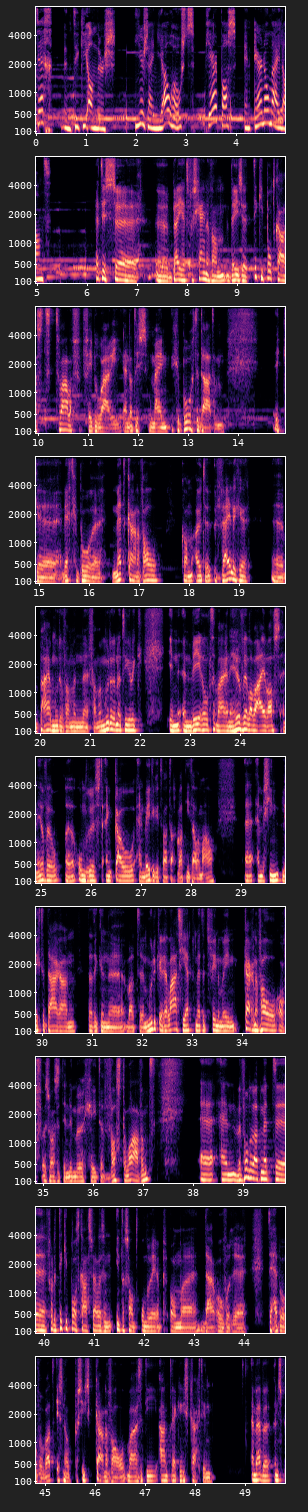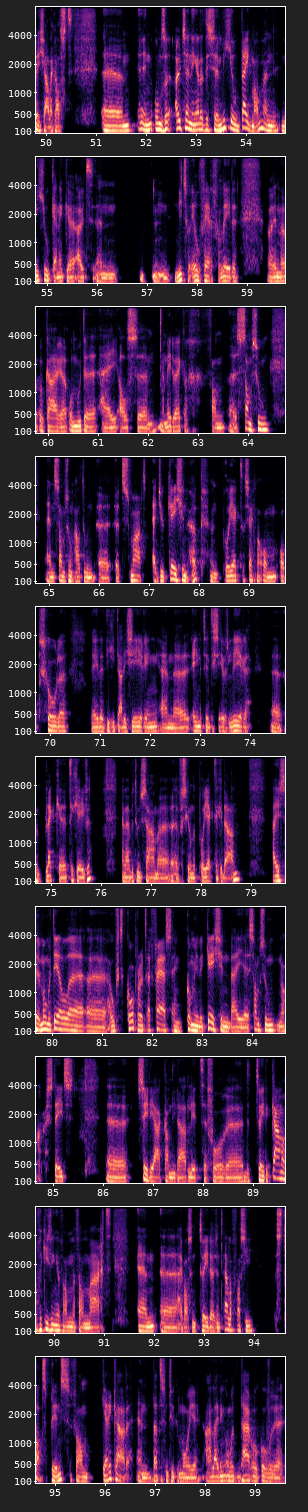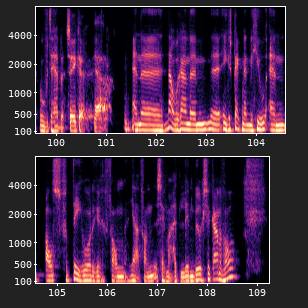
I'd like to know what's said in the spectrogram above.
Tech, een tikkie anders. Hier zijn jouw hosts Pierre Pas en Erno Meiland. Het is uh, uh, bij het verschijnen van deze Tikkie Podcast 12 februari. En dat is mijn geboortedatum. Ik uh, werd geboren met carnaval, kwam uit de veilige uh, baarmoeder van mijn, van mijn moeder natuurlijk. In een wereld waarin heel veel lawaai was en heel veel onrust en kou en weet ik het wat, wat niet allemaal. En misschien ligt het daaraan dat ik een wat moeilijke relatie heb met het fenomeen carnaval, of zoals het in Limburg heet, vastelavond. en we vonden dat met, voor de Tikkie podcast wel eens een interessant onderwerp om daarover te hebben. Over wat is nou precies carnaval? Waar zit die aantrekkingskracht in? En we hebben een speciale gast uh, in onze uitzending. En dat is Michiel Dijkman. En Michiel ken ik uit een, een, niet zo heel ver verleden. Waarin we elkaar uh, ontmoeten. Hij als ehm, medewerker van Samsung. En Samsung had toen het Smart Education Hub. Een project zeg maar, om op scholen de hele digitalisering en 21e eeuws leren een plek te geven. En we hebben toen samen verschillende projecten gedaan. Hij is momenteel hoofd Corporate Affairs en Communication bij Samsung, nog steeds CDA-kandidaat-lid voor de Tweede Kamerverkiezingen van, van maart. En hij was in 2011 was hij stadsprins van Kerkrade. En dat is natuurlijk een mooie aanleiding om het daar ook over, over te hebben. Zeker, ja. En uh, nou, we gaan uh, in gesprek met Michiel en als vertegenwoordiger van, ja, van zeg maar het Limburgse carnaval.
